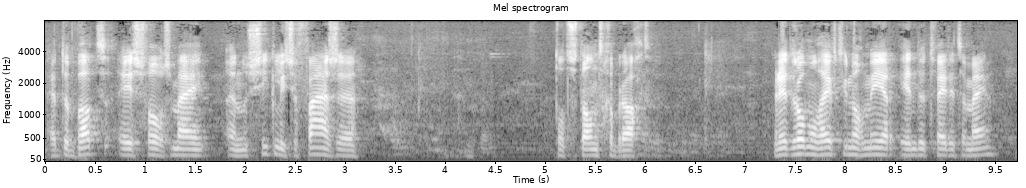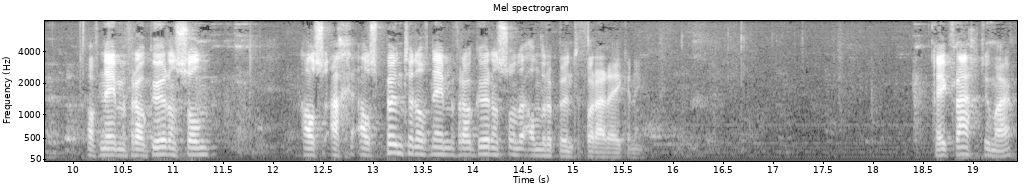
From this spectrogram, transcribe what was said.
het debat is volgens mij een cyclische fase tot stand gebracht. Meneer Drommel, heeft u nog meer in de tweede termijn? Of neemt mevrouw Geurensson als, als punten of neemt mevrouw Geurensson de andere punten voor haar rekening? Ik vraag het u maar.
